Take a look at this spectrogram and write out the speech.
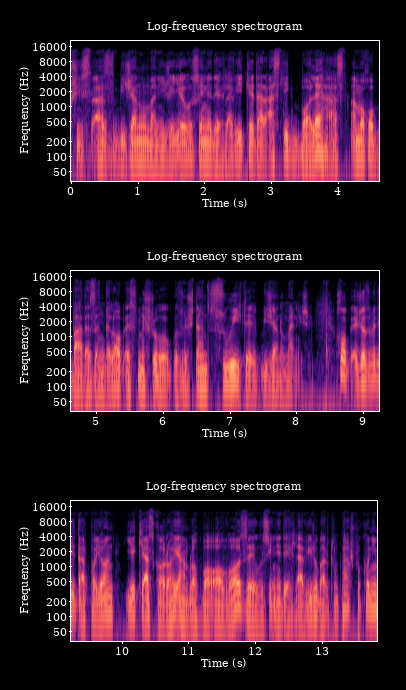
بخشی است از بیژن و منیژه حسین دهلوی که در اصل یک باله هست اما خب بعد از انقلاب اسمش رو گذاشتن سویت بیژن و منیژه. خب اجازه بدید در پایان یکی از کارهای همراه با آواز حسین دهلوی رو براتون پخش بکنیم.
